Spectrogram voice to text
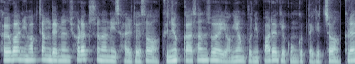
혈관이 확장되면 혈액순환이 잘 돼서 근육과 산소의 영양분이 빠르게 공급되겠죠. 그래서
